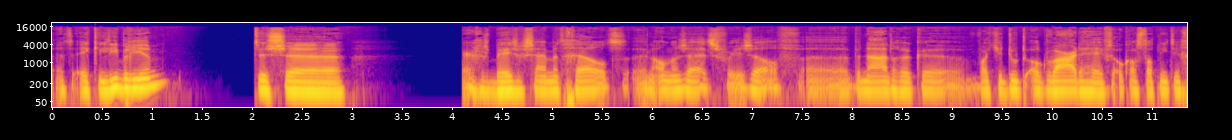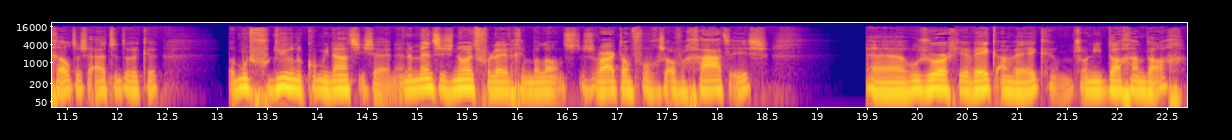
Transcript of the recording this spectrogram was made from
het equilibrium tussen ergens bezig zijn met geld en anderzijds voor jezelf eh, benadrukken wat je doet ook waarde heeft, ook als dat niet in geld is uit te drukken. Dat moet een voortdurende combinatie zijn. En een mens is nooit volledig in balans. Dus waar het dan volgens over gaat is, eh, hoe zorg je week aan week, zo niet dag aan dag,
